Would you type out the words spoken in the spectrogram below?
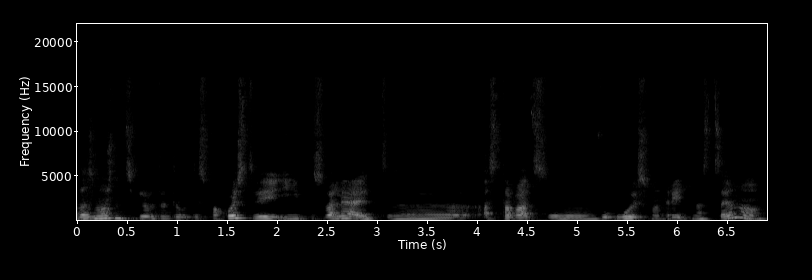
Возможно, тебе вот это вот спокойствие и позволяет э, оставаться в углу и смотреть на сцену,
